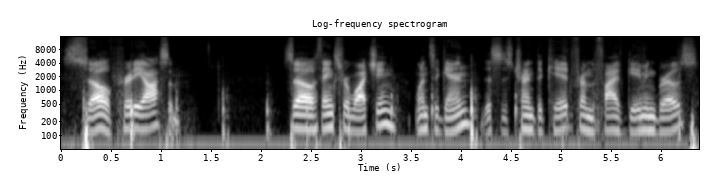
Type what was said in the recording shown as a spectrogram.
So, pretty awesome. So, thanks for watching. Once again, this is Trent the Kid from the Five Gaming Bros.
